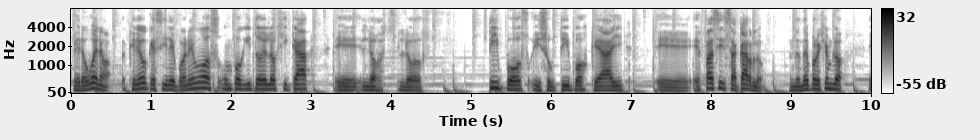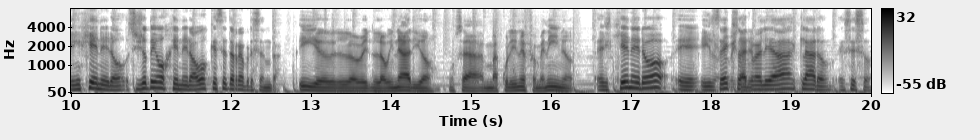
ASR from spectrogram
Pero bueno, creo que si le ponemos un poquito de lógica, eh, los, los tipos y subtipos que hay, eh, es fácil sacarlo. ¿Entendés? Por ejemplo, en género, si yo tengo género, ¿a vos qué se te representa? Y eh, lo, lo binario, o sea, masculino y femenino. El género, eh, Y el sexo, en realidad, claro, es eso.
